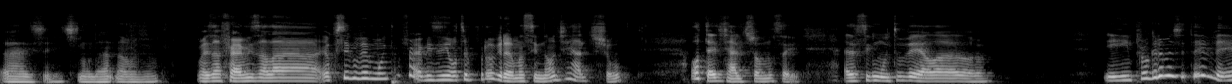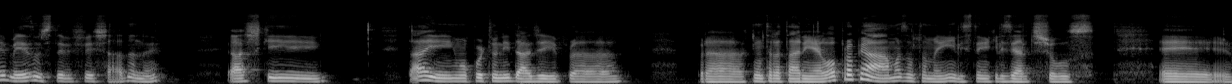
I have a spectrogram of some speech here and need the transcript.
Ai, gente, não dá não, viu? Mas a Farms, ela. Eu consigo ver muito a Farms em outro programa, assim, não de reality show. Ou até de reality show, não sei. Eu consigo muito ver ela em programas de TV mesmo, de TV fechada, né? Eu acho que tá aí uma oportunidade aí pra, pra contratarem ela. Ou a própria Amazon também, eles têm aqueles reality shows é,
